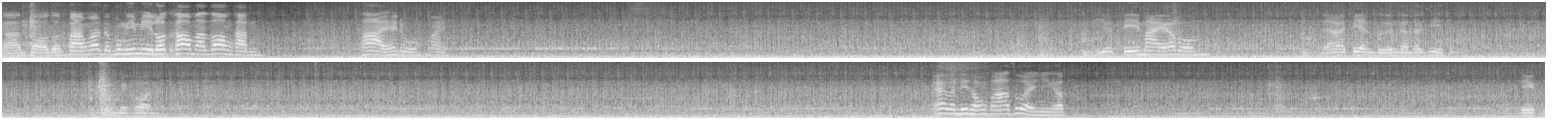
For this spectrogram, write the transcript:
ทีมงานต่อสวนปาล์มครับเดี๋ยวพรุ่งนี้มีรถเข้ามาซ่องคันถ่ายให้ดูไม่หยุดปีใหม่ครับผมเดี๋ยวเปลี่ยนปืนกันสักทียิงไปก่อนเอ้ยวันนี้ท้องฟ้าสวยจริงครับ เด็ก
